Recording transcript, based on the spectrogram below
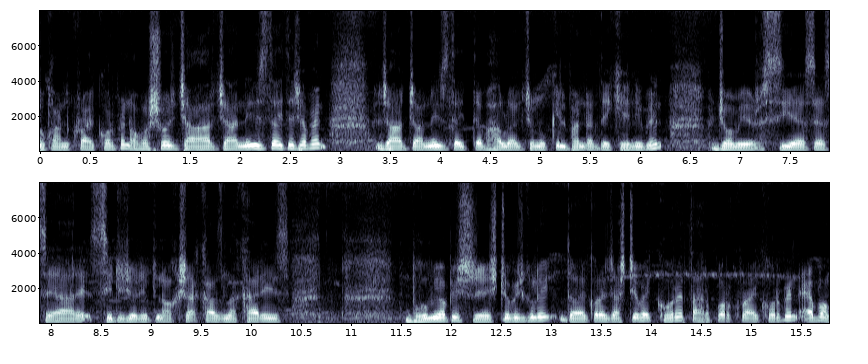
দোকান ক্রয় করবেন, অবশ্যই যার যা নিজ দায়িত্বে যাবেন, যার যা নিজ দায়িত্বে ভালো একজন উকিল ভান্ডার দেখিয়ে নেবেন। জমির সিএসএসএ আর সিটি জরিপ, নকশা, খাজনা, খারিজ, ভূমি অফিস রেজিস্ট্রি অফিসগুলি দয়া করে জাস্টিফাই করে তারপর ক্রয় করবেন এবং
